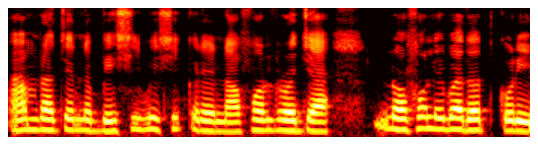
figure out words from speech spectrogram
আমরা যেন বেশি বেশি করে নফল রোজা, নফল ইবাদত করি।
